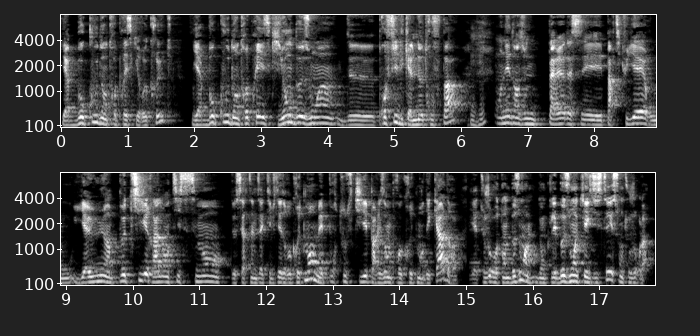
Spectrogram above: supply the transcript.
Il y a beaucoup d'entreprises qui recrutent. Il y a beaucoup d'entreprises qui ont besoin de profils qu'elles ne trouvent pas. Mhm. On est dans une période assez particulière où il y a eu un petit ralentissement de certaines activités de recrutement, mais pour tout ce qui est, par exemple, recrutement des cadres, il y a toujours autant de besoins. Donc les besoins qui existaient sont toujours là.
